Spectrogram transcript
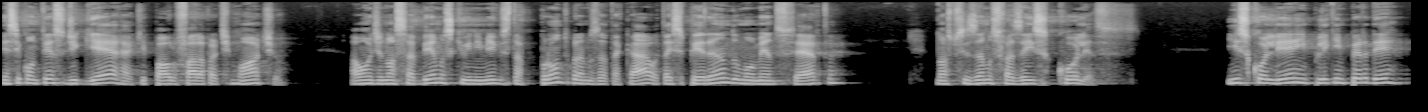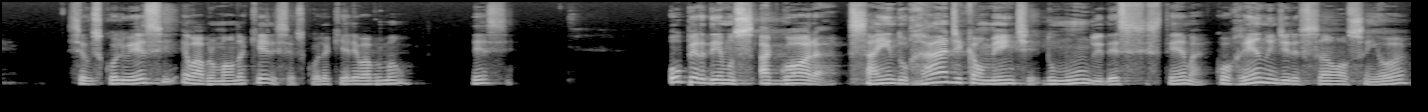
nesse contexto de guerra que Paulo fala para Timóteo, onde nós sabemos que o inimigo está pronto para nos atacar, ou está esperando o momento certo, nós precisamos fazer escolhas. E escolher implica em perder. Se eu escolho esse, eu abro mão daquele. Se eu escolho aquele, eu abro mão desse. Ou perdemos agora, saindo radicalmente do mundo e desse sistema, correndo em direção ao Senhor,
